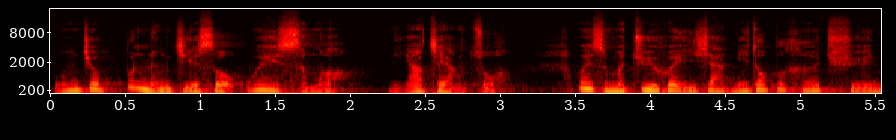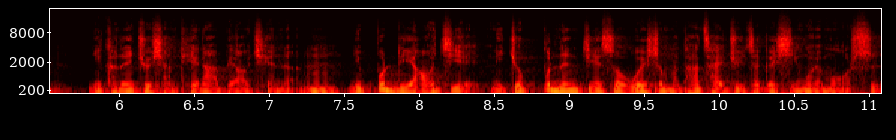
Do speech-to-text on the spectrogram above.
我们就不能接受，为什么你要这样做？为什么聚会一下你都不合群？你可能就想贴他标签了。嗯，你不了解，你就不能接受为什么他采取这个行为模式。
